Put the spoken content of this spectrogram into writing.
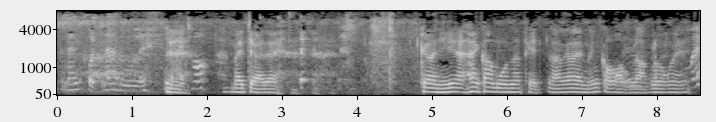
วันนั้นกดหน้าดูเลยเออไม่ชอบไม่เจอเลยก็อันนี้ให้ข้อมูลมาผิดเราก็เลยเหมือนโกหกหลอกลวงเลยไม่ไม่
